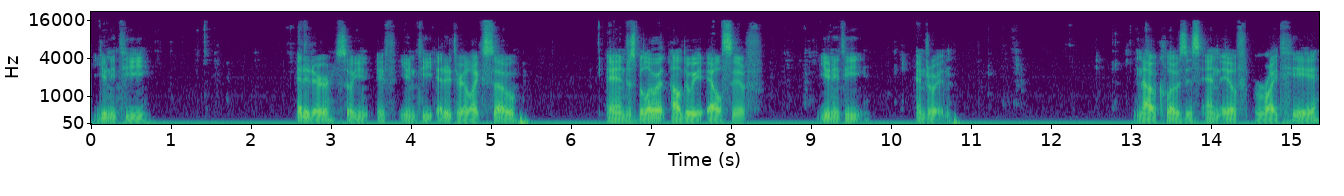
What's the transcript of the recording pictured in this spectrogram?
unity editor, so if unity editor like so, and just below it I'll do a else if unity android now close this end if right here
